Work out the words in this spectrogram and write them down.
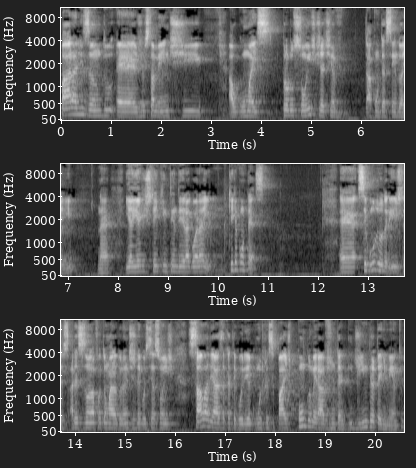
paralisando é, justamente algumas produções que já tinha acontecendo aí, né? E aí a gente tem que entender agora aí o que que acontece. É, segundo os roteiristas, a decisão ela foi tomada durante as negociações salariais da categoria com os principais conglomerados de entretenimento.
